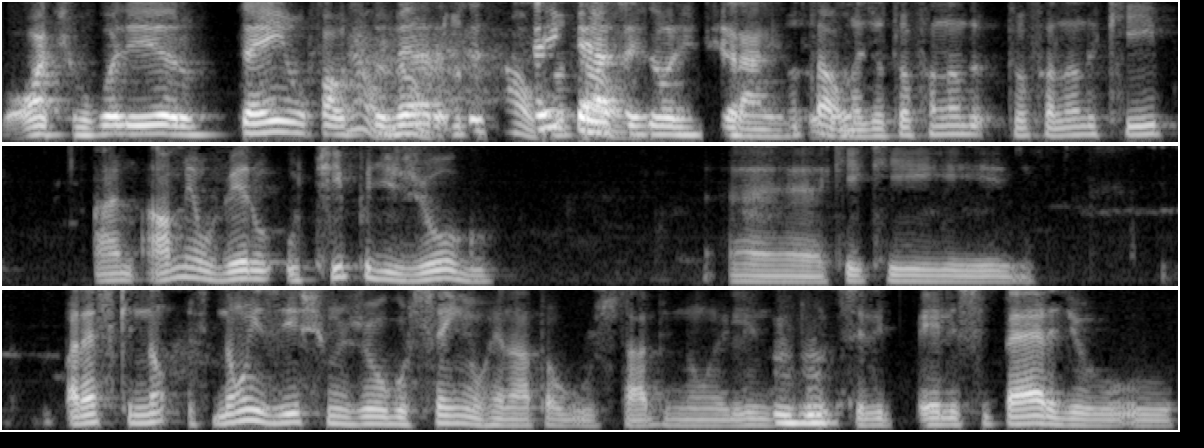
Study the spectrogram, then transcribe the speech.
ótimo goleiro. Tem o Fausto não, Vera. Total, tem total, peças de onde tirar. Total, mas eu tô falando, tô falando que, a, a meu ver, o, o tipo de jogo é, que, que parece que não, não existe um jogo sem o Renato Augusto, sabe? Não, ele, uhum. putz, ele, ele se perde o,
